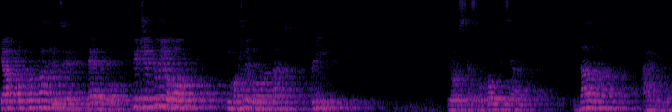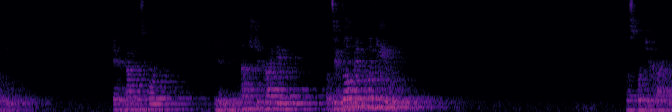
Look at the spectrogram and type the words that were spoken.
Я обкопаю це дерево, підживлю його, і, можливо, воно дасть плід. І ось ця смоковниця дала гарні плоди. Чи не так Господь і від нас чекає оцих добрих плодів? Господь чекає,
